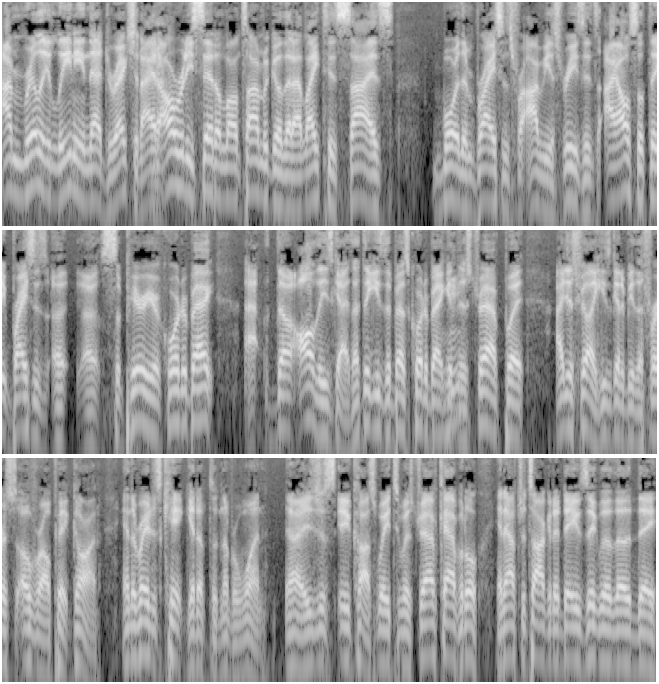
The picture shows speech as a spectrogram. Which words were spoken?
I'm really leaning that direction. I had already said a long time ago that I liked his size more than Bryce's for obvious reasons. I also think Bryce is a, a superior quarterback. Uh, the, all these guys, I think he's the best quarterback Mm-hmm. in this draft, but I just feel like he's going to be the first overall pick gone, and the Raiders can't get up to number one. Uh, it's just it costs way too much draft capital. And after talking to Dave Ziegler the other day,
